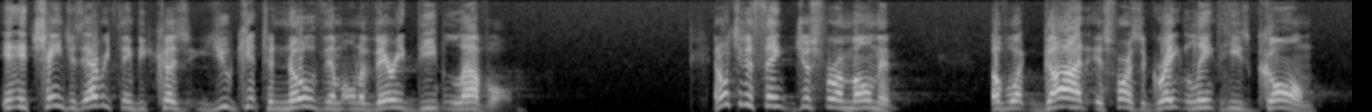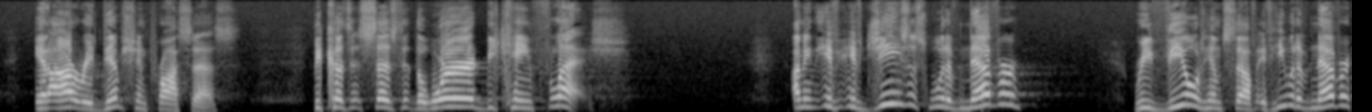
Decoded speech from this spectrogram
It, it, changes everything because you get to know them on a very deep level. And I want you to think just for a moment of what God, as far as the great length He's gone in our redemption process, because it says that the Word became flesh. I mean, if, if Jesus would have never revealed himself, if he would have never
